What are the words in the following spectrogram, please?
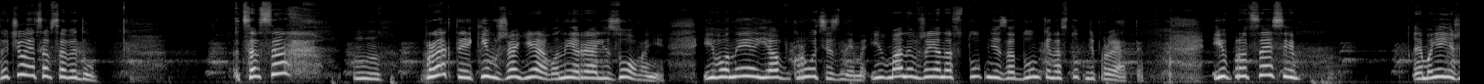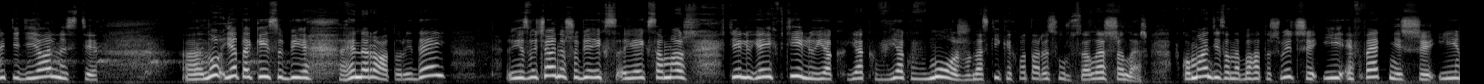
до чого я це все веду? Це все проекти, які вже є, вони реалізовані. І вони, я в кроці з ними. І в мене вже є наступні задумки, наступні проекти. І в процесі е, моєї життєдіяльності е, ну, я такий собі генератор ідей. І, звичайно, щоб я їх, я їх сама ж втілю, я їх втілю, як, як, як можу, наскільки хватає ресурсу, але ж але ж. В команді це набагато швидше і ефектніше, і,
